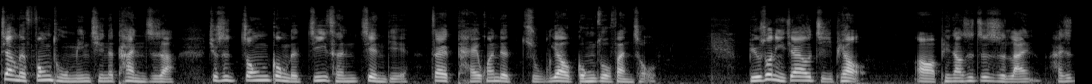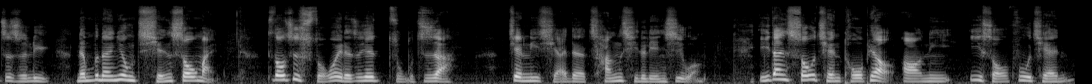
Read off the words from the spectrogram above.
这样的风土民情的探知啊，就是中共的基层间谍。在台湾的主要工作范畴，比如说你家有几票哦，平常是支持蓝还是支持绿，能不能用钱收买，这都是所谓的这些组织啊建立起来的长期的联系网。一旦收钱投票哦，你一手付钱，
